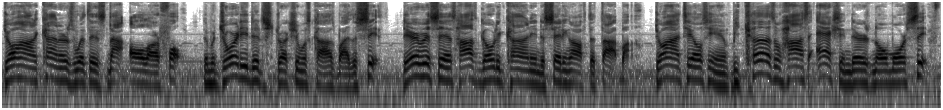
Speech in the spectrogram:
Johun counters with it's not all our fault. The majority of the destruction was caused by the Sith. Dervish says Hoth goaded Kaan into setting off the thought bomb. Johun tells him because of Hoth's action, there's no more Sith.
